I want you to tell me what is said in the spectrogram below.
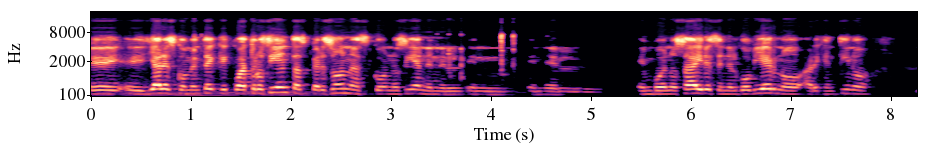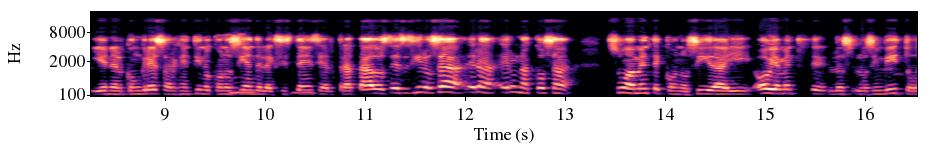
ya les comenté que 400 personas conocían en, el, en, en, Buenos Aires, en el gobierno argentino, y en el Congreso argentino conocían de la existencia del tratado. Es decir, o sea, era, era una cosa sumamente conocida y obviamente los, los, invito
